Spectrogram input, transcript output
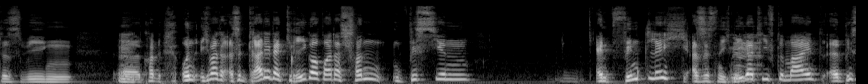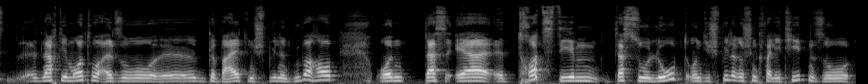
deswegen äh, hm. konnte. Und ich weiß, also gerade der Gregor war das schon ein bisschen empfindlich, also ist nicht negativ gemeint, äh, bis äh, nach dem Motto, also äh, Gewalt in Spielen überhaupt und dass er äh, trotzdem das so lobt und die spielerischen Qualitäten so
